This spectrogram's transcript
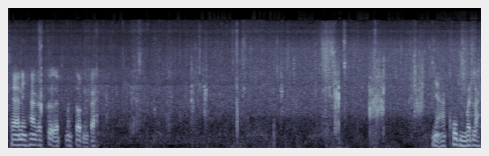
แค่นี้ฮะก็เกิดมันต้นกันหยาคุ้มเบิดละ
